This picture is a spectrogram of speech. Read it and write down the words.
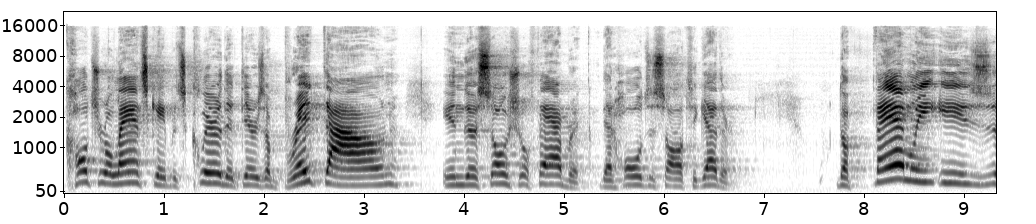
cultural landscape, it's clear that there's a breakdown in the social fabric that holds us all together. The family is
